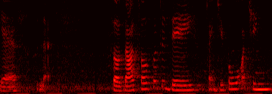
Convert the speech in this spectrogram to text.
yes, let's. So that's all for today. Thank you for watching.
